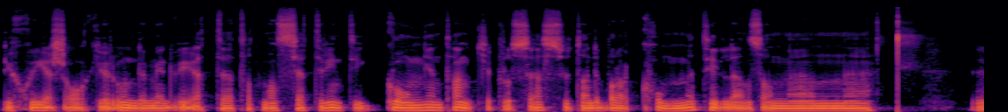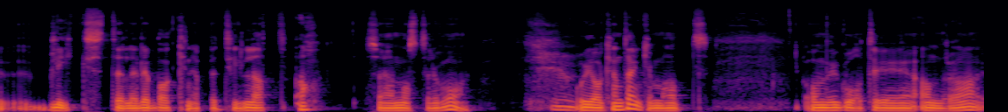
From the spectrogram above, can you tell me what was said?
det sker saker undermedvetet, att man sätter inte igång en tankeprocess utan det bara kommer till en som en eh, blixt eller det bara knäpper till att ah, så här måste det vara. Mm. Och jag kan tänka mig att om vi går till andra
